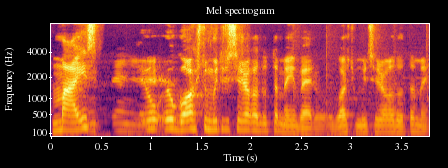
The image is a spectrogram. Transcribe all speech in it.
Mas eu, eu gosto muito de ser jogador também, velho. Eu gosto muito de ser jogador também.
